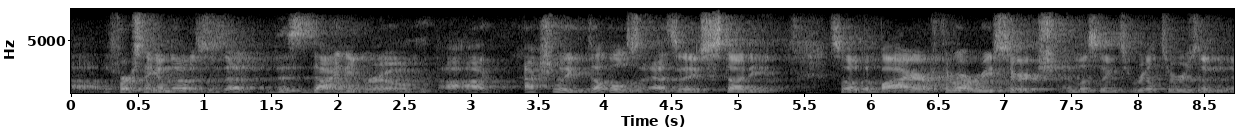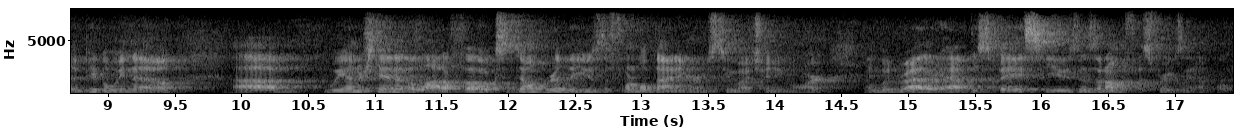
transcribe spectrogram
Uh, the first thing you'll notice is that this dining room uh, uh, actually doubles as a study. So the buyer, through our research and listening to realtors and, and people we know, um, we understand that a lot of folks don't really use the formal dining rooms too much anymore and would rather have the space used as an office, for example.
